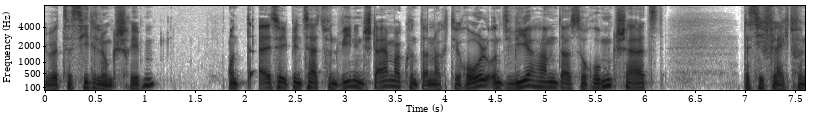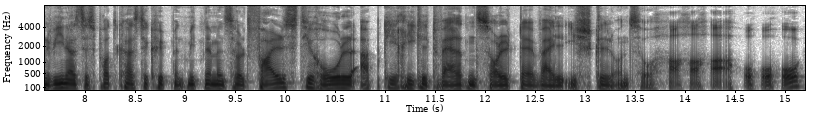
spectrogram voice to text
über Zersiedelung geschrieben. Und also ich bin zuerst von Wien in Steiermark und dann nach Tirol und wir haben da so rumgescherzt, dass ich vielleicht von Wien aus das Podcast-Equipment mitnehmen sollte, falls Tirol abgeriegelt werden sollte, weil Ischgl und so. Hahaha, ho, ho, ho.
